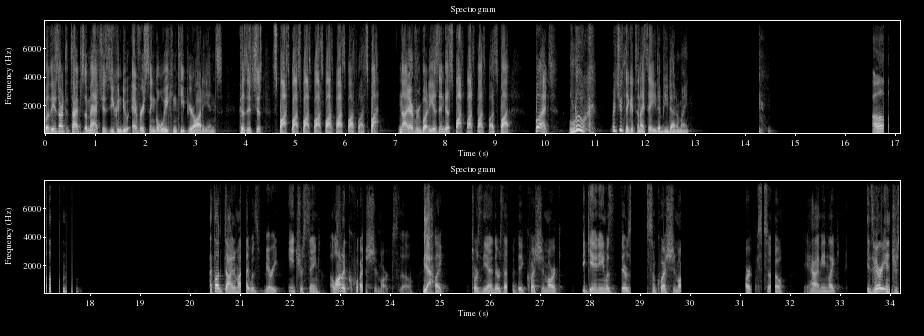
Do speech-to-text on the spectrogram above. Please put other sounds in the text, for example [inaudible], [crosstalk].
but these aren't the types of matches you can do every single week and keep your audience because it's just spot, spot, spot, spot, spot, spot, spot, spot, spot. Not everybody is into spot, spot, spot, spot, spot. But Luke, what did you think of tonight's AEW Dynamite? Um, I thought Dynamite was very interesting. A lot of question marks, though. Yeah. Like towards the end, there was that big question mark. Beginning was there's some question mark marks. So yeah, I mean, like it's very interesting.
